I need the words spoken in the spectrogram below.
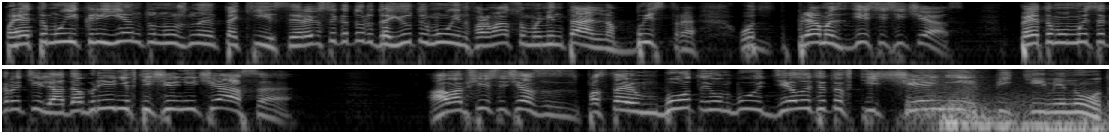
Поэтому и клиенту нужны такие сервисы, которые дают ему информацию моментально, быстро, вот прямо здесь и сейчас. Поэтому мы сократили одобрение в течение часа. А вообще сейчас поставим бот, и он будет делать это в течение пяти минут.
